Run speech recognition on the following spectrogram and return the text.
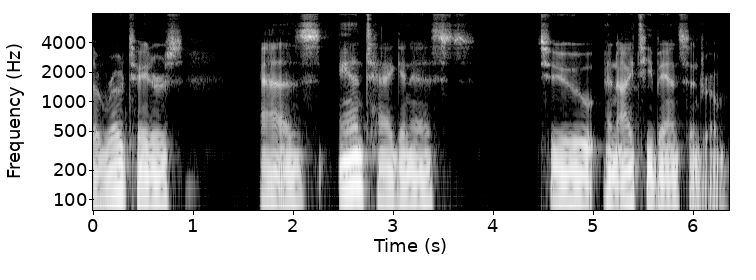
the rotators as antagonists to an IT band syndrome.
